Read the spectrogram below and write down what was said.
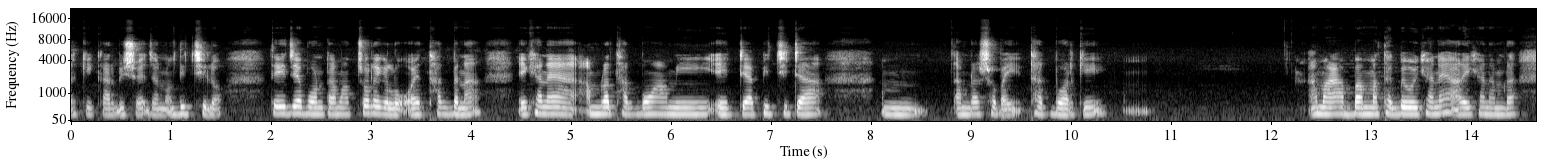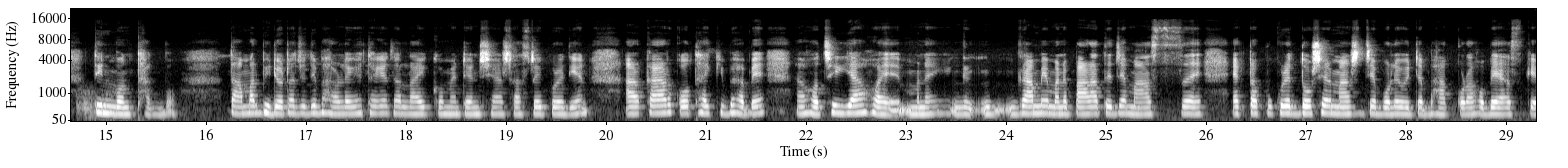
আর কি কার বিষয়ে যেন দিচ্ছিল। তো এই যে বনটা আমার চলে গেল, ওই থাকবে না। এখানে আমরা থাকব, আমি, এটা পিচিটা আমরা সবাই থাকব আর কি। আমার আব্বা, আম্মা থাকবে ওইখানে আর এখানে আমরা তিন বোন থাকব। তা আমার ভিডিওটা যদি ভালো লেগে থাকে তা like comment and share subscribe করে দিন আর কার কোথায় কীভাবে হচ্ছে ইয়া হয় মানে গ্রামে মানে পাড়াতে যে মাছ একটা পুকুরের দোষের মাছ যে বলে ওইটা ভাগ করা হবে আজকে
